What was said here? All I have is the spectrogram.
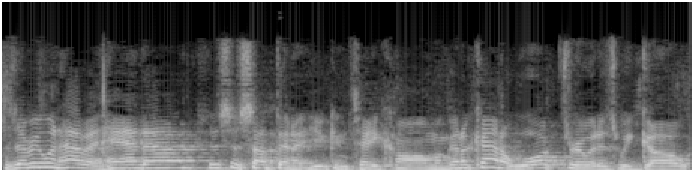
Does everyone have a handout? This is something that you can take home. I'm going to kind of walk through it as we go.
